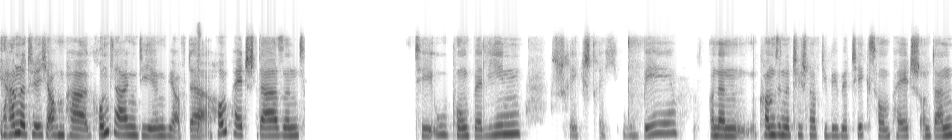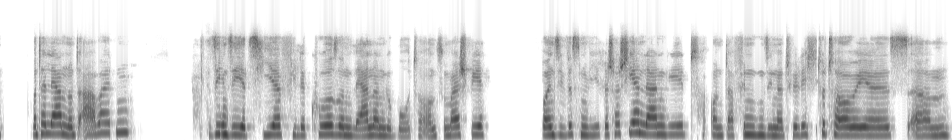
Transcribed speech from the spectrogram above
wir haben natürlich auch ein paar Grundlagen, die irgendwie auf der Homepage da sind. tu.berlin-ub und dann kommen Sie natürlich schon auf die Bibliotheks-Homepage und dann unter Lernen und Arbeiten sehen Sie jetzt hier viele Kurse und Lernangebote und zum Beispiel wollen Sie wissen, wie Recherchieren lernen geht und da finden Sie natürlich Tutorials, ähm,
